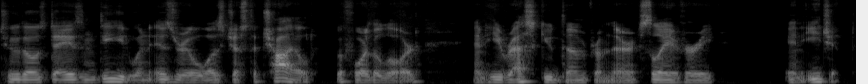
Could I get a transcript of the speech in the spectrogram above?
to those days indeed when Israel was just a child before the Lord, and he rescued them from their slavery in Egypt.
